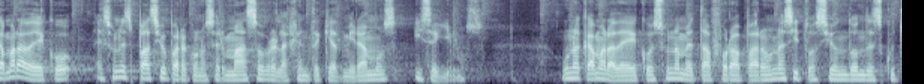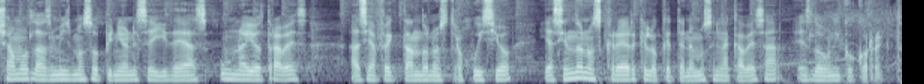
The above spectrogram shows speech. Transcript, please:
Cámara de Eco es un espacio para conocer más sobre la gente que admiramos y seguimos. Una cámara de eco es una metáfora para una situación donde escuchamos las mismas opiniones e ideas una y otra vez, así afectando nuestro juicio y haciéndonos creer que lo que tenemos en la cabeza es lo único correcto,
